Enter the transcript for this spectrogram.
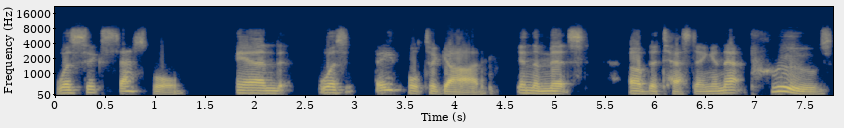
was successful and was faithful to God in the midst of the testing, and that proves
